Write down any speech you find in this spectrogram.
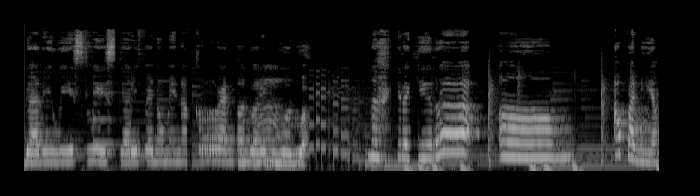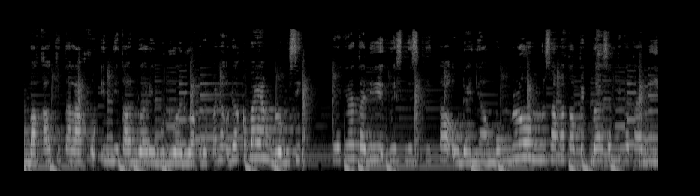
dari wishlist, dari fenomena keren tahun Mm-mm. 2022. Nah, kira-kira em, apa nih yang bakal kita lakuin di tahun 2022 ke depannya? Udah kebayang belum sih? Kira-kira tadi wishlist kita udah nyambung belum sama topik bahasan kita tadi?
